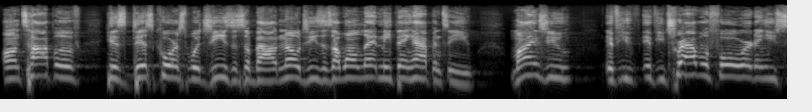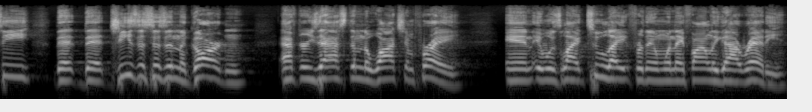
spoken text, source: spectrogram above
on top of his discourse with Jesus about, no, Jesus, I won't let anything happen to you. Mind you, if you if you travel forward and you see that that Jesus is in the garden after he's asked them to watch and pray, and it was like too late for them when they finally got ready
